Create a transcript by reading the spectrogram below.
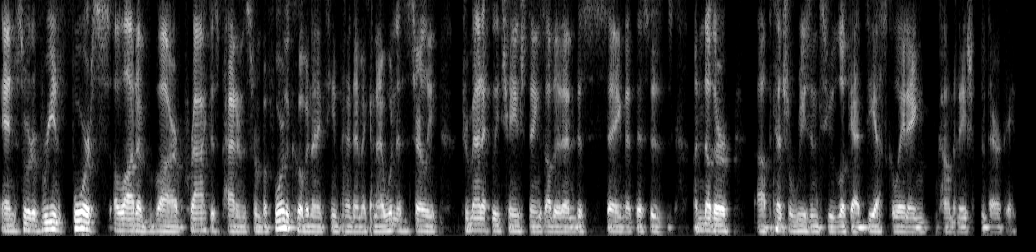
and sort of reinforce a lot of our practice patterns from before the COVID 19 pandemic. And I wouldn't necessarily dramatically change things other than just saying that this is another uh, potential reason to look at de escalating combination therapy.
